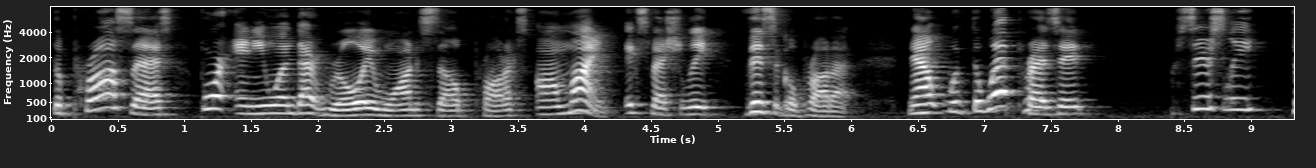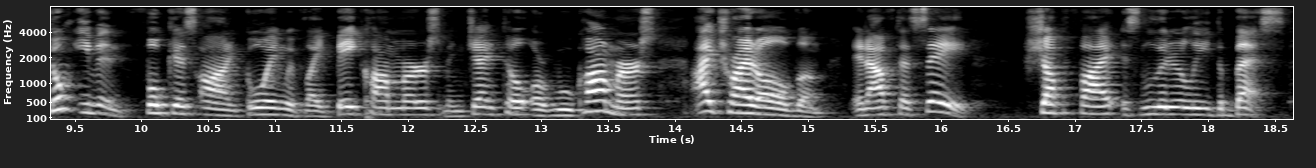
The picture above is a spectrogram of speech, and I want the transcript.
the process for anyone that really want to sell products online, especially physical product. Now, with the web present, seriously, don't even focus on going with like BigCommerce, Magento, or WooCommerce. I tried all of them, and I have to say, Shopify is literally the best.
